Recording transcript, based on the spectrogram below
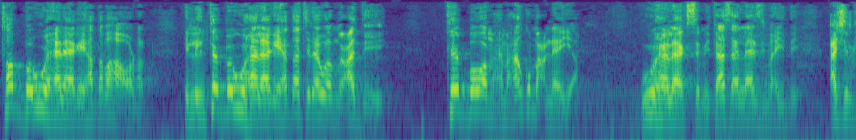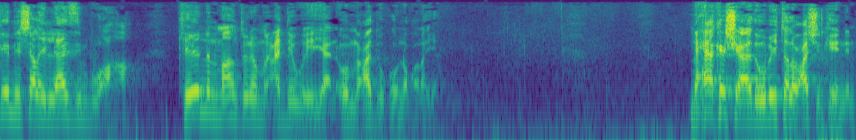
tabba wuu halaagay haddaba ha odhan. Ilin tabba wuu halaagay. Haddaa tidhaha waa mucade tebba waa maa maxaan ku macneeya? Wuu halaagsamay taasaa laazim hayde cashirkeenni shalay laazim buu ahaa. Keenan maantuna mucade weeyaan oo mucadu kuu noqonaya. Maxaa ka shaadoobay talow cashirkeennan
